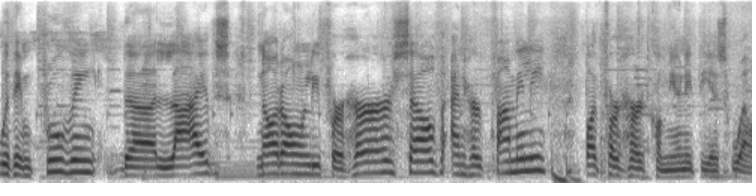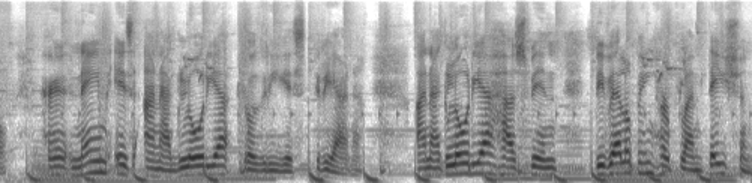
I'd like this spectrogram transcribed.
with improving the lives not only for herself and her family, but for her community as well. Her name is Ana Gloria Rodriguez Triana. Ana Gloria has been developing her plantation.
